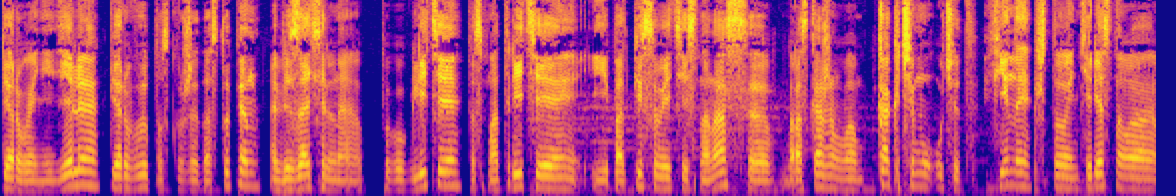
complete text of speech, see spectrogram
первая неделя. Первый выпуск уже доступен. Обязательно погуглите, посмотрите и подписывайтесь на нас. Э, расскажем вам, как и чему учат финны, что интересного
